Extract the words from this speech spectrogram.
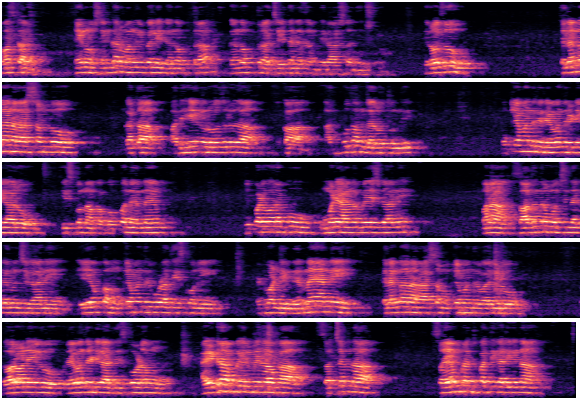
నమస్కారం. నేను శంకర్ మంగిపల్లి గంగపుత్ర గంగపుత్ర చైతన్య సమితి రాష్ట్ర అధ్యక్షుడు. ఈరోజు తెలంగాణ రాష్ట్రంలో గత పదిహేను రోజులుగా ఒక అద్భుతం జరుగుతుంది. ముఖ్యమంత్రి రేవంత్ రెడ్డి గారు తీసుకున్న ఒక గొప్ప నిర్ణయం. ఇప్పటి వరకు ఉమ్మడి ఆంధ్రప్రదేశ్ కానీ మన స్వాతంత్రం వచ్చిన దగ్గర నుంచి కానీ ఏ ఒక్క ముఖ్యమంత్రి కూడా తీసుకొని అటువంటి నిర్ణయాన్ని తెలంగాణ రాష్ట్ర ముఖ్యమంత్రి వర్యులు గౌరవనీయులు రేవంత్ రెడ్డి గారు తీసుకోవడము హైడ్రా పేరు మీద ఒక స్వచ్ఛంద స్వయం ప్రతిపత్తి కలిగిన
